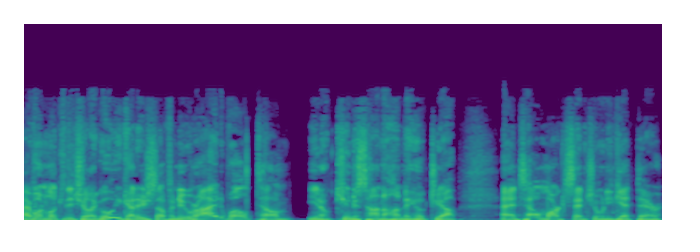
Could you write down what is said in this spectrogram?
Everyone looking at you like, "Ooh, you got yourself a new ride." Well, tell them, you know, Kunes Honda Hyundai hooked you up, and tell Mark sent you when you get there.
